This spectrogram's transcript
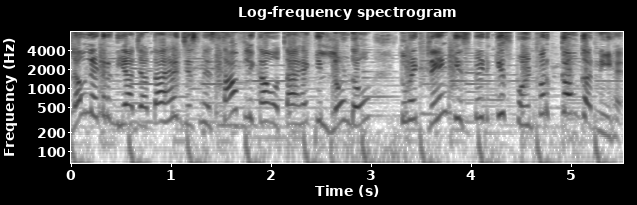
लव लेटर दिया जाता है जिसमें साफ़ लिखा होता है कि लोंडो तुम्हें ट्रेन की स्पीड किस पॉइंट पर कम करनी है।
